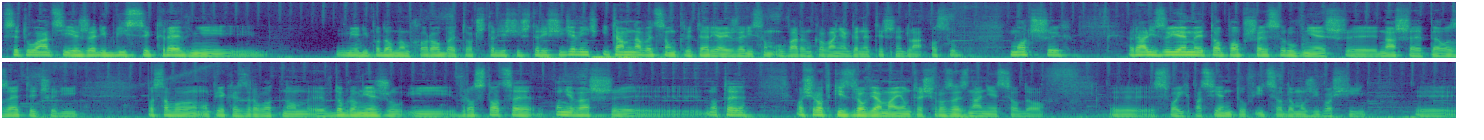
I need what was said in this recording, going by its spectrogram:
W sytuacji, jeżeli bliscy krewni mieli podobną chorobę, to 40-49 i tam nawet są kryteria, jeżeli są uwarunkowania genetyczne dla osób młodszych. Realizujemy to poprzez również y, nasze POZ-y, czyli podstawową opiekę zdrowotną y, w Dobromierzu i w Roztoce, ponieważ y, no, te ośrodki zdrowia mają też rozeznanie co do y, swoich pacjentów i co do możliwości y,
